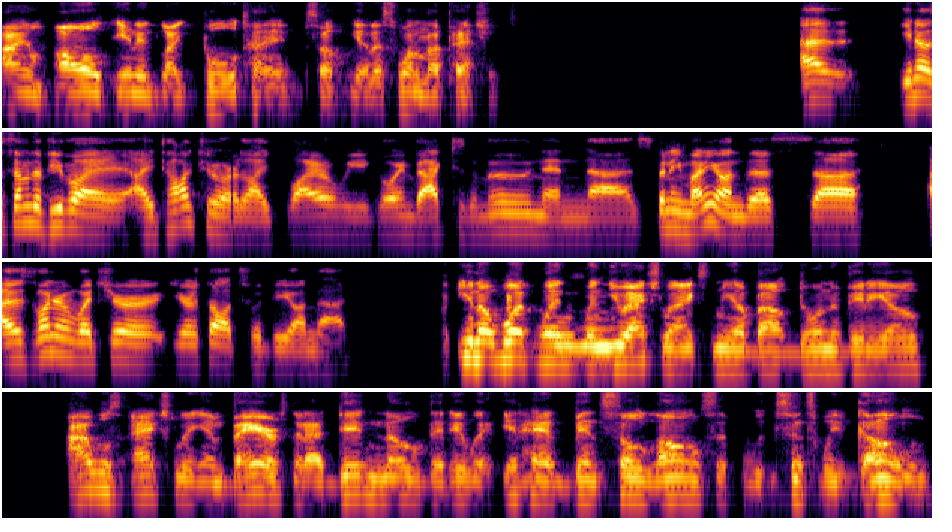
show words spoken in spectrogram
I am all in it like full time. So yeah, that's one of my passions. Uh, you know, some of the people I, I talk to are like, why are we going back to the moon and uh, spending money on this? Uh, I was wondering what your your thoughts would be on that. You know what? When when you actually asked me about doing the video, I was actually embarrassed that I didn't know that it it had been so long since since we've gone,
